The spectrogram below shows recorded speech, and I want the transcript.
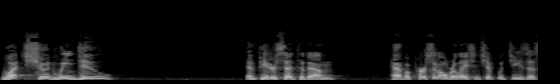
what should we do? And Peter said to them, Have a personal relationship with Jesus.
